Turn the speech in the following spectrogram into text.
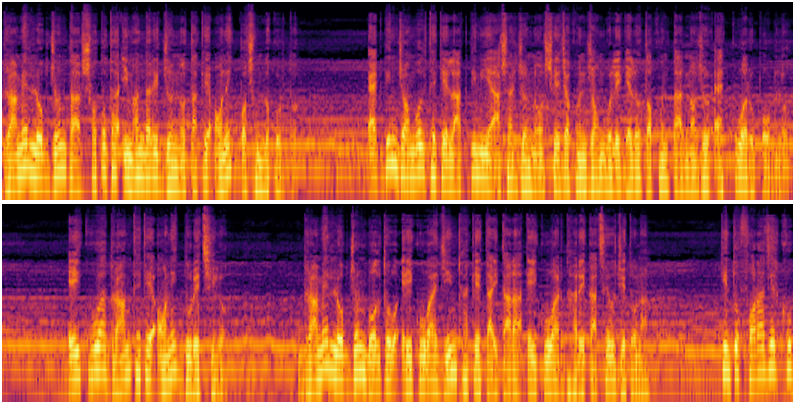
গ্রামের লোকজন তার সততা ইমানদারির জন্য তাকে অনেক পছন্দ করত। একদিন জঙ্গল থেকে লাকড়ি নিয়ে আসার জন্য সে যখন জঙ্গলে গেল তখন তার নজর এক কুয়ার পড়ল। এই কুয়া গ্রাম থেকে অনেক দূরে ছিল। গ্রামের লোকজন বলতো, এই কুয়ায় জিন থাকে, তাই তারা এই কুয়ার ধারে কাছেও যেত না। কিন্তু ফরাজের খুব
